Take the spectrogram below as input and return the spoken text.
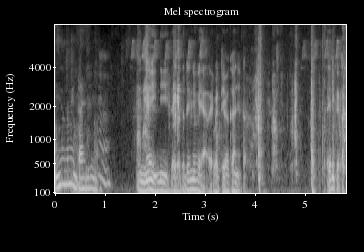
നീ ഒന്നും മിണ്ടായില്ലേ? പിന്നെ ഇനി ഇതെടുത്തിട്ട് ഇനി വേറെ പറ്റി വെക്കാഞ്ഞിട്ട. ഇരിക്കട്ടെ.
